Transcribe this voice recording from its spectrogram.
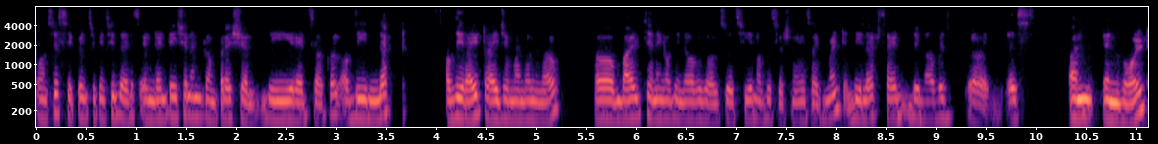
on this sequence, you can see there is indentation and compression, the red circle of the left of the right trigeminal nerve. Uh, mild thinning of the nerve is also seen of the cisternal segment. The left side, the nerve is, uh, is uninvolved.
